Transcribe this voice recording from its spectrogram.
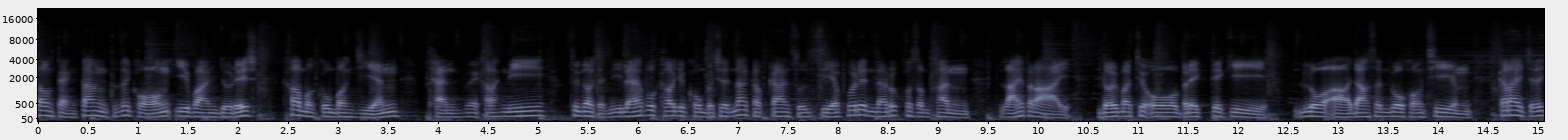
ต้องแต่งตั้งทางด้านของอีวานยูริชเข้ามากุมบังเจียน แทนในครั้งนี้ ซึ่งนอกจากนี้แล้วพวกเขายังคงเผชิญหน้ากับการสูญเสียผู้เล่นนารุกคนสำคัญหลายราย โดยมาเทโอ เบรกเตกีลัวอาดาวซันโวของทีมใกล้จะได้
